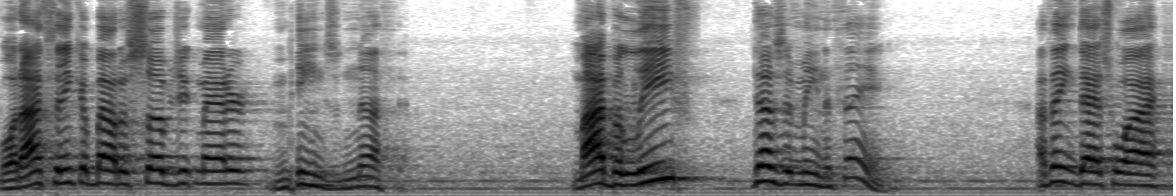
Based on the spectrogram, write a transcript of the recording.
What I think about a subject matter means nothing. My belief doesn't mean a thing. I think that's why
